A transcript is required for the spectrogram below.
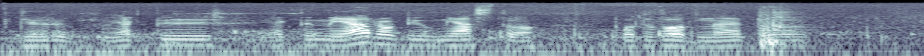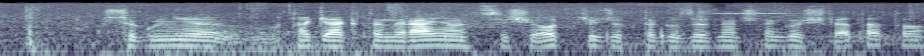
gdy, jakby, jakbym ja robił miasto podwodne, to szczególnie tak jak ten Ryan chce się odciąć od tego zewnętrznego świata, to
